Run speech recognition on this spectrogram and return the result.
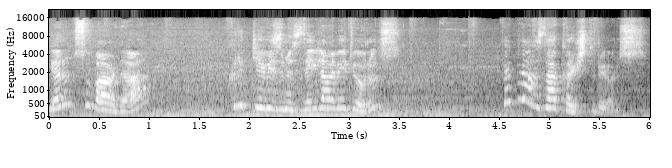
Yarım su bardağı kırık cevizimizi de ilave ediyoruz ve biraz daha karıştırıyoruz.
